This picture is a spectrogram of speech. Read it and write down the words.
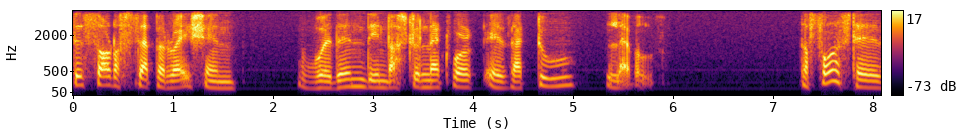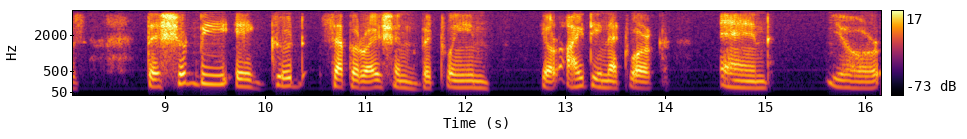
this sort of separation within the industrial network is at two levels. The first is there should be a good separation between your IT network and your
